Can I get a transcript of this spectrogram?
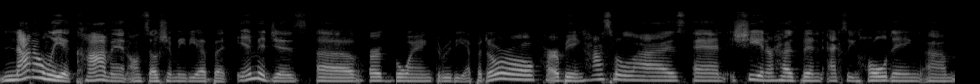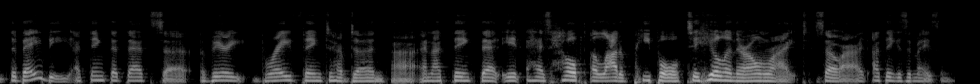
not only a comment on social media, but images of her going through the epidural, her being hospitalized, and she and her husband actually holding um, the baby. I think that that's a, a very brave thing to have done. Uh, and I think that it has helped a lot of people to heal in their own right. So I, I think it's amazing.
